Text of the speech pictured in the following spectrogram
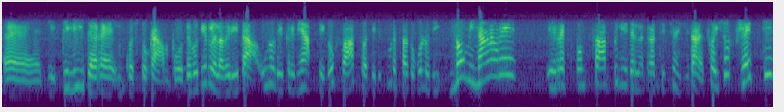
eh, di, di, leader in questo campo. Devo dirle la verità, uno dei primi atti che ho fatto addirittura è stato quello di nominare i responsabili della transizione digitale, cioè i soggetti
